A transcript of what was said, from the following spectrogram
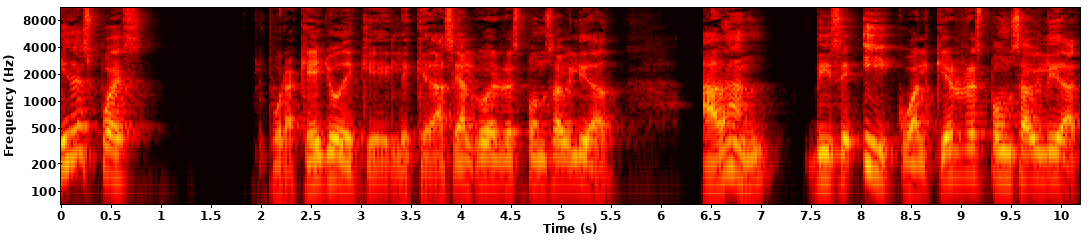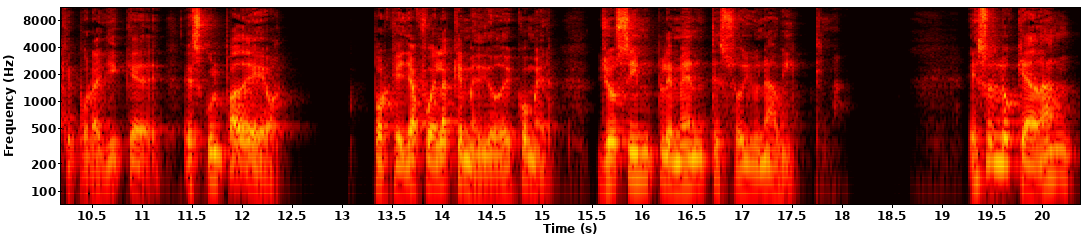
Y después, por aquello de que le quedase algo de responsabilidad, Adán dice, y cualquier responsabilidad que por allí quede es culpa de Eva, porque ella fue la que me dio de comer. Yo simplemente soy una víctima. Eso es lo que Adán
